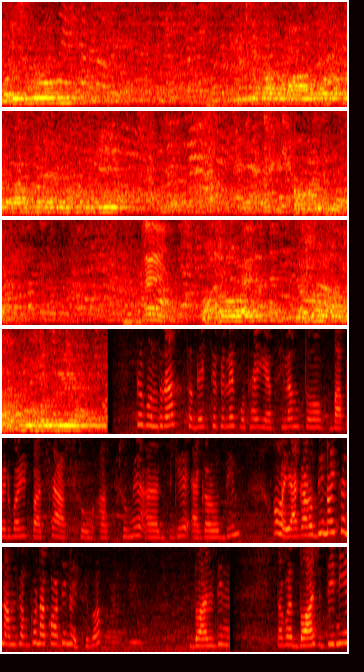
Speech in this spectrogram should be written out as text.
মধুসূদন কিছুটা মানব বাস্তবের মধ্য থেকে গত দশরা হতে তো বন্ধুরা, তো দেখতে পেলে কোথায় গেছিলাম? তো বাপের বাড়ির পাশে আশ্রম আশ্রমে আজকে এগারো দিন। ও এগারো দিন হয়েছে? নামযজ্ঞ না কদিন হয়েছে গো? দশ দিন তারপরে দশ দিনই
